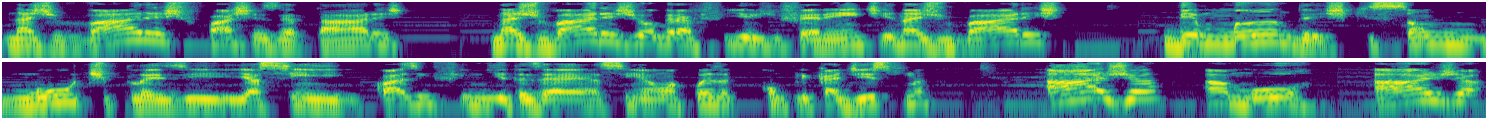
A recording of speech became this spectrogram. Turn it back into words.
nas várias faixas etárias, nas várias geografias diferentes e nas várias demandas que são múltiplas e, e, assim quase infinitas. É assim é uma coisa complicadíssima. Haja amor haja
